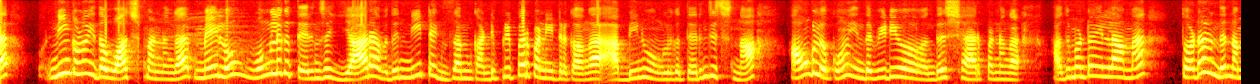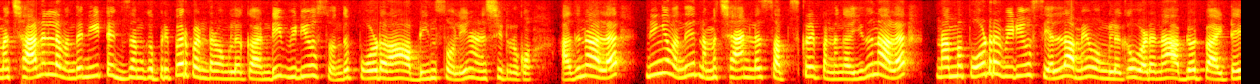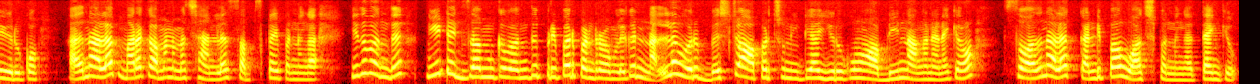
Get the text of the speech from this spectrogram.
நீங்களும் இதை வாட்ச் பண்ணுங்கள் மேலும் உங்களுக்கு தெரிஞ்ச யாராவது நீட் எக்ஸாம்காண்டி ப்ரிப்பேர் பண்ணிகிட்ருக்காங்க அப்படின்னு உங்களுக்கு தெரிஞ்சிச்சுன்னா அவங்களுக்கும் இந்த வீடியோவை வந்து ஷேர் பண்ணுங்கள் அது மட்டும் இல்லாமல் தொடர்ந்து நம்ம சேனலில் வந்து நீட் எக்ஸாமுக்கு ப்ரிப்பேர் பண்ணுறவங்களுக்காண்டி வீடியோஸ் வந்து போடலாம் அப்படின்னு சொல்லி நினச்சிட்டு இருக்கோம். அதனால நீங்கள் வந்து நம்ம சேனலை சப்ஸ்கிரைப் பண்ணுங்கள் இதனால நம்ம போடுற வீடியோஸ் எல்லாமே உங்களுக்கு உடனே அப்லோட் ஆகிட்டே இருக்கும். அதனால மறக்காமல் நம்ம சேனலை சப்ஸ்கிரைப் பண்ணுங்கள் இது வந்து நீட் எக்ஸாமுக்கு வந்து ப்ரிப்பேர் பண்ணுறவங்களுக்கு நல்ல ஒரு பெஸ்ட் ஆப்பர்ச்சுனிட்டியாக இருக்கும் அப்படின்னு நாங்கள் நினைக்கிறோம். ஸோ அதனால் கண்டிப்பாக வாட்ச் பண்ணுங்கள் தேங்க்யூ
